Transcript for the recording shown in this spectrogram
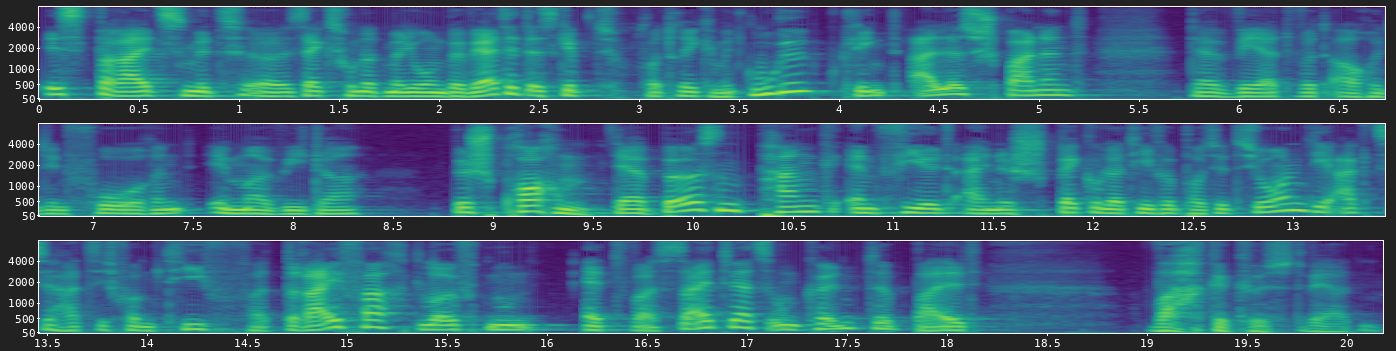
ist bereits mit äh, 600 Millionen bewertet. Es gibt Verträge mit Google, klingt alles spannend. Der Wert wird auch in den Foren immer wieder besprochen. Der Börsenpunk empfiehlt eine spekulative Position. Die Aktie hat sich vom Tief verdreifacht, läuft nun etwas seitwärts und könnte bald wachgeküsst werden.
